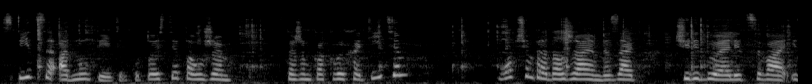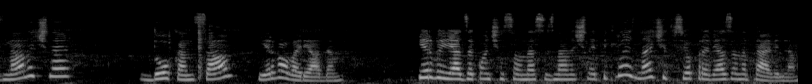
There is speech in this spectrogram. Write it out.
спицы одну петельку. То есть это уже, скажем, как вы хотите. В общем, продолжаем вязать, чередуя лицевая изнаночная до конца первого ряда. Первый ряд закончился у нас изнаночной петлей, значит все провязано правильно.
